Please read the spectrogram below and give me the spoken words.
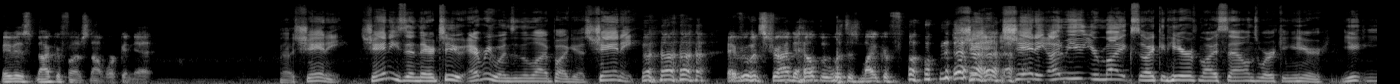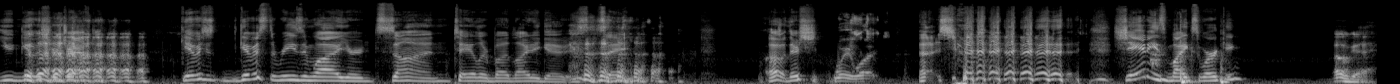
Maybe his microphone's not working yet. Uh, Shanny, Shanny's in there too. Everyone's in the live podcast. Shanny, Everyone's trying to help him with his microphone. Shan- Shanny, unmute your mic so I can hear if my sound's working here. You you can give us your draft. Give us give us the reason why your son Taylor Bud Lighty Goat is saying. oh, there's Wait, what? uh, Shanny's mic's working. Okay.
